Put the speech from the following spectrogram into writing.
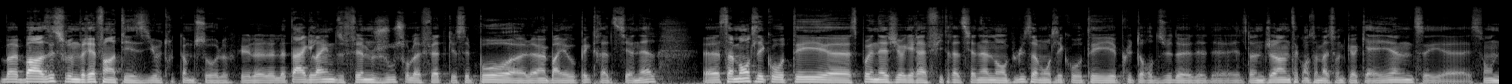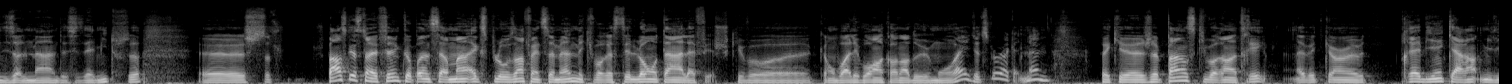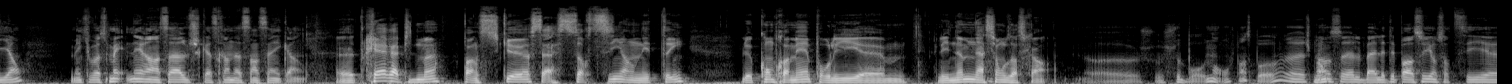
Ben, basé sur une vraie fantaisie, un truc comme ça. Là. Le, le tagline du film joue sur le fait que c'est pas euh, un biopic traditionnel. Euh, ça montre les côtés, euh, c'est pas une agiographie traditionnelle non plus, ça montre les côtés plus tordus de, de, de Elton John, sa consommation de cocaïne, euh, son isolement de ses amis, tout ça. Euh, je, je pense que c'est un film qui va pas nécessairement exploser en fin de semaine, mais qui va rester longtemps à l'affiche, qui va qu'on va aller voir encore dans deux mois. Hey, t'as-tu vu Rocketman? Fait que je pense qu'il va rentrer avec un très bien 40 millions, mais qui va se maintenir en salle jusqu'à se rendre à 150. Euh, très rapidement, penses que sa sortie en été le compromet pour les, euh, les nominations aux Oscars? Euh, je, je sais pas, non, je pense pas. Je pense, ben, l'été passé, ils ont sorti,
